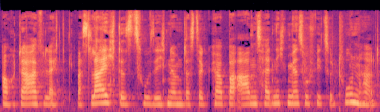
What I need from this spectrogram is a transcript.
auch da vielleicht was Leichtes zu sich nimmt, dass der Körper abends halt nicht mehr so viel zu tun hat.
